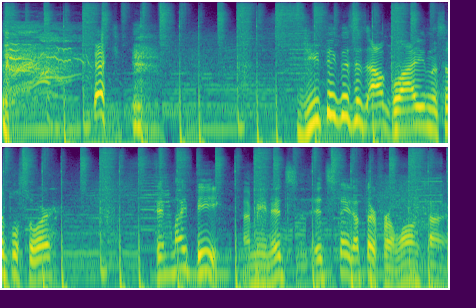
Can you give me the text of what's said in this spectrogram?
Do you think this is outgliding the simple soar? It might be. I mean, it's it's stayed up there for a long time.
